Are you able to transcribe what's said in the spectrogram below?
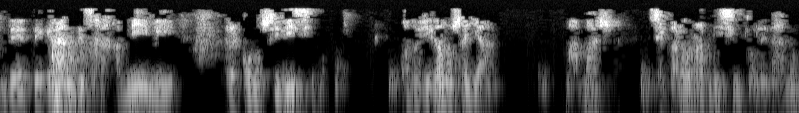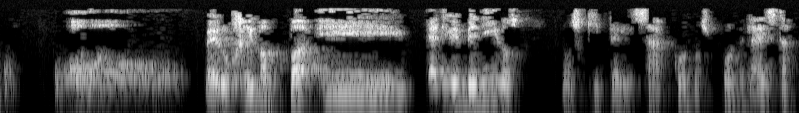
de, de grandes Jajamim y reconocidísimo. Cuando llegamos allá, mamás, se paró Rabnísim Toledano. ¡Oh! Pero y bienvenidos. Nos quita el saco, nos pone la esta.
